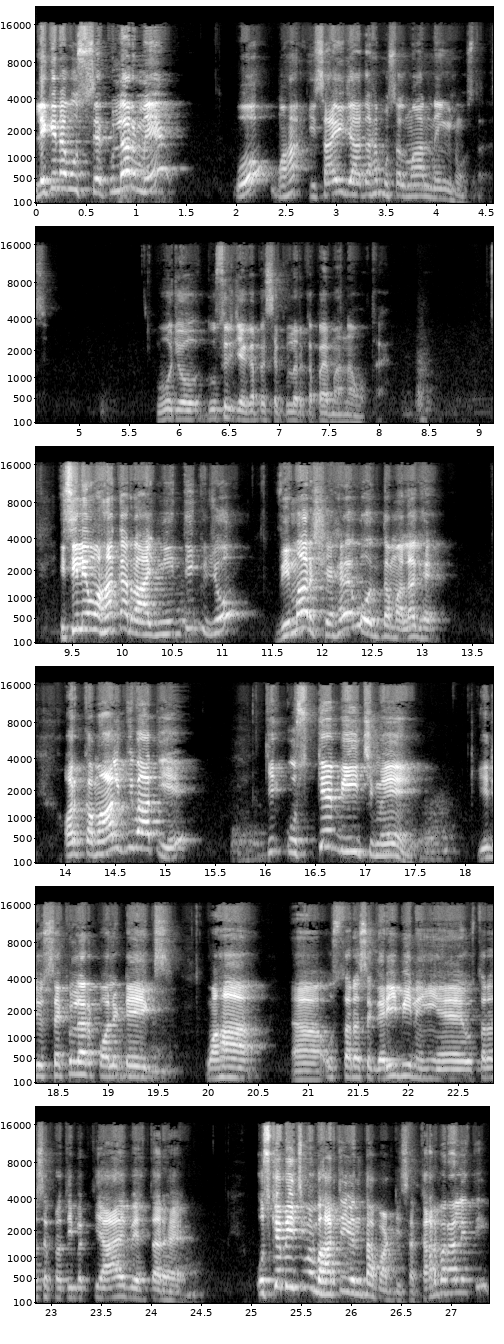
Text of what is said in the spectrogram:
लेकिन अब उस सेकुलर में वो वहाँ ईसाई ज़्यादा है, मुसलमान नहीं है उस तरह से। वो जो दूसरी जगह पे सेकुलर का पैमाना होता है। इसीलिए वहाँ का राजनीतिक जो विमर्श है, वो एकदम अलग है। और कमाल की बात ये कि उसके बीच में ये जो सेकुलर पॉलिटिक्स वहाँ उस तरह से गरीबी नहीं है, उस तरह से प्रति व्यक्ति आय बेहतर है, उसके बीच में भारतीय जनता पार्टी सरकार बना लेती।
